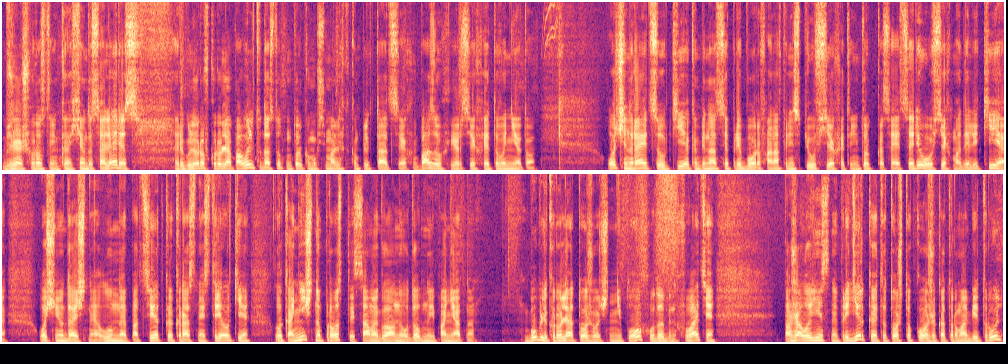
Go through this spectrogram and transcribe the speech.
ближайшего родственника Hyundai Solaris, регулировка руля по вылету доступна только в максимальных комплектациях. В базовых версиях этого нету. Очень нравится у Kia комбинация приборов. Она, в принципе, у всех. Это не только касается Rio, у всех моделей Kia. Очень удачная. Лунная подсветка, красные стрелки. Лаконично, просто и, самое главное, удобно и понятно. Бублик руля тоже очень неплохо, удобен в хвате. Пожалуй, единственная придирка — это то, что кожа, которым обит руль,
